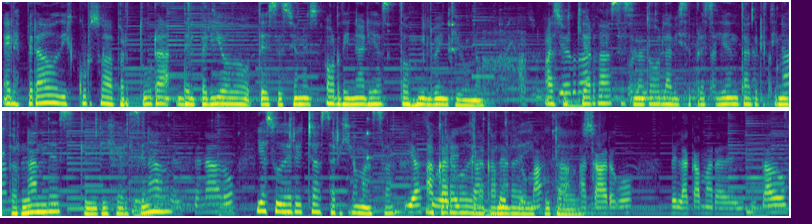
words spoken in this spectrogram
el esperado discurso de apertura del periodo de sesiones ordinarias 2021. A su izquierda se sentó la vicepresidenta Cristina Fernández, que dirige el Senado, y a su derecha Sergio Massa, a cargo de la Cámara de Diputados de la Cámara de Diputados.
